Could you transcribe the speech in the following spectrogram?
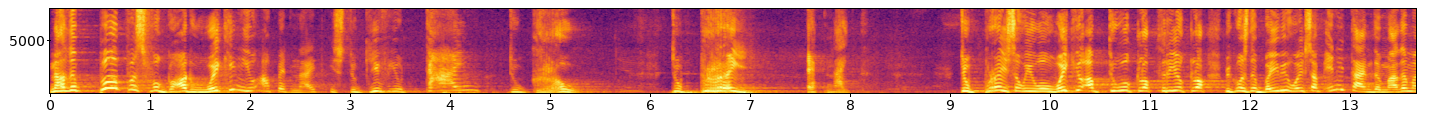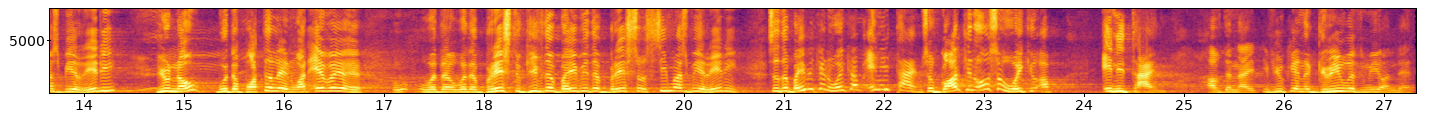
Now, the purpose for God waking you up at night is to give you time to grow, to pray at night. to pray. So we will wake you up 2 o'clock, 3 o'clock, because the baby wakes up anytime. The mother must be ready, you know, with the bottle and whatever, with the, with the breast to give the baby the breast. So she must be ready. So the baby can wake up anytime. So God can also wake you up anytime of the night, if you can agree with me on that.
